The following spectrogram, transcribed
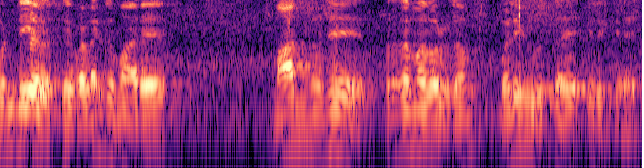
ஒன்றிய அரசு வழங்குமாறு மாண்புமிகு பிரதமர்களிடம் வலியுறுத்த இருக்கிறேன்.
